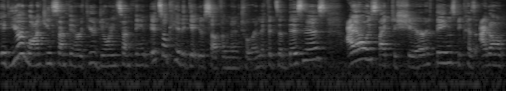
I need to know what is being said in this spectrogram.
if you're launching something or if you're doing something, it's okay to get yourself a mentor. And if it's a business, I always like to share things because I don't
